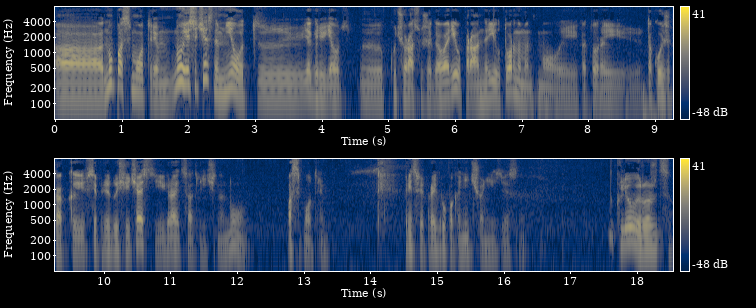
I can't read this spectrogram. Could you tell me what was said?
А, ну, посмотрим. Ну, если честно, мне вот, э, я говорю, я вот э, кучу раз уже говорил про Unreal Tournament новый, который такой же, как и все предыдущие части, играется отлично. Ну, посмотрим. В принципе, про игру пока ничего не известно. Ну, клевый рожица.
